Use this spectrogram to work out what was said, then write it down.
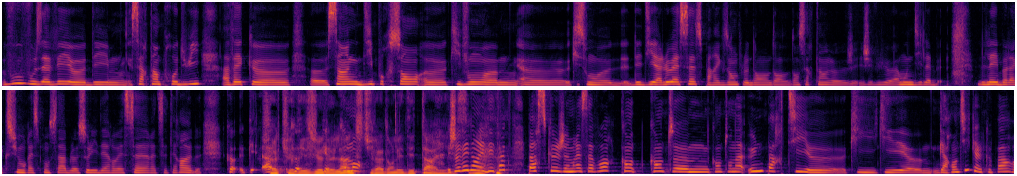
vous, vous avez euh, des, certains produits avec 5-10% qui, vont, qui sont dédiés à l'ESS, par exemple, dans, dans, certains, j'ai vu Amundi Label Action Responsable, Solidaire ESR, etc. Que tu as des yeux de lynx, tu vas dans les détails. Je vais dans les détails parce que j'aimerais savoir quand... quand euh, quand on a une partie euh, qui, est euh, garantie quelque part,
